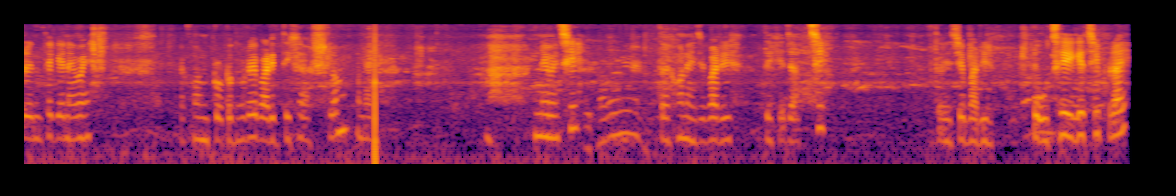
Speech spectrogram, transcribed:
ট্রেন থেকে নেমে এখন টোটো ধরে বাড়ির দিকে আসলাম। মানে নেমেছি। তো এখন এই যে বাড়ির দিকে যাচ্ছি। তো এই যে বাড়ির পৌঁছেই গেছি প্রায়।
